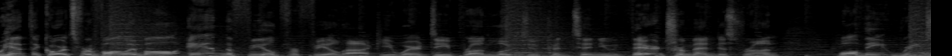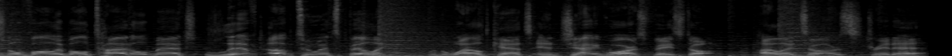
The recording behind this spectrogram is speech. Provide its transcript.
We hit the courts for volleyball and the field for field hockey, where Deep Run looked to continue their tremendous run, while the regional volleyball title match lived up to its billing when the Wildcats and Jaguars faced off. Highlights are straight ahead.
